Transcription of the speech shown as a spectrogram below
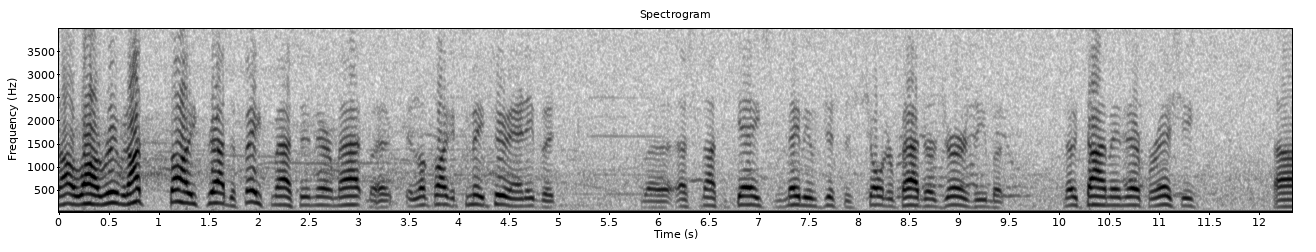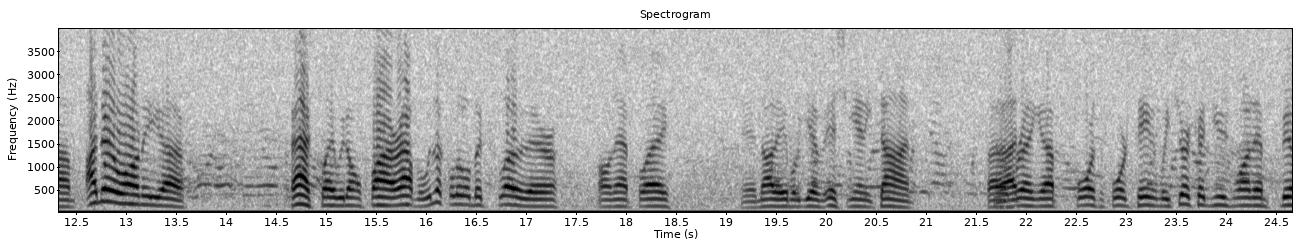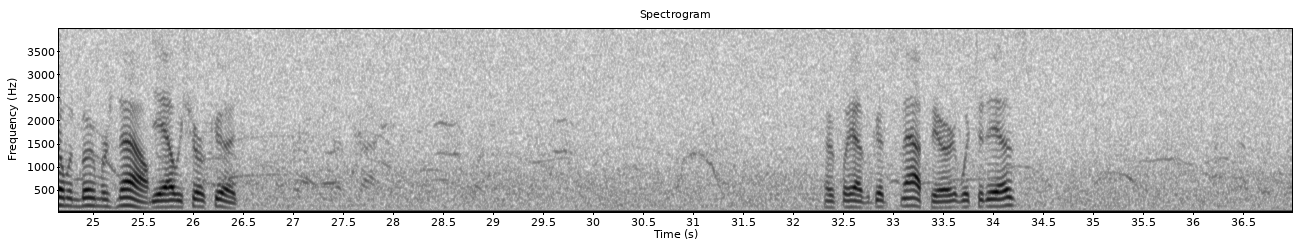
not a lot of room, and I thought he grabbed the face mask in there, Matt, but It looked like it to me too, Andy, but uh, that's not the case. Maybe it was just a shoulder pad her jersey, but no time in there for Ishii. Um, I know on the uh, pass play we don't fire out, but we look a little bit slow there on that play and not able to give Ishii any time. So Right. that'll bring up fourth and 14. We sure could use one of them Spielman boomers now. yeah, we sure could. Hopefully we have a good snap here, which it is.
